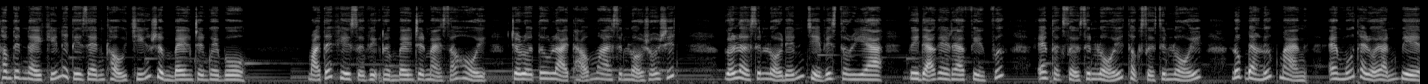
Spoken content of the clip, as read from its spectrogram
thông tin này khiến netizen khẩu chiến rùm beng trên Weibo. Mãi tới khi sự việc rầm beng trên mạng xã hội, Triệu Lộ Tư lại thảo mai xin lỗi rối rít. Gửi lời xin lỗi đến chị Victoria vì đã gây ra phiền phức. Em thật sự xin lỗi, thật sự xin lỗi. Lúc đang lướt mạng, em muốn thay đổi ảnh bìa,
